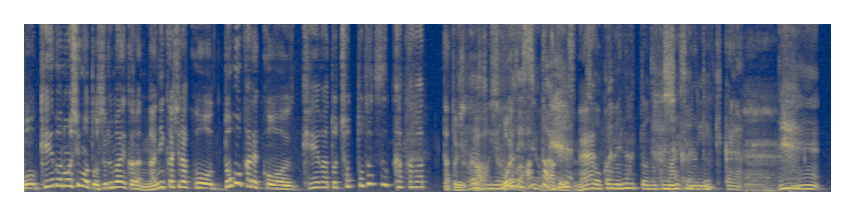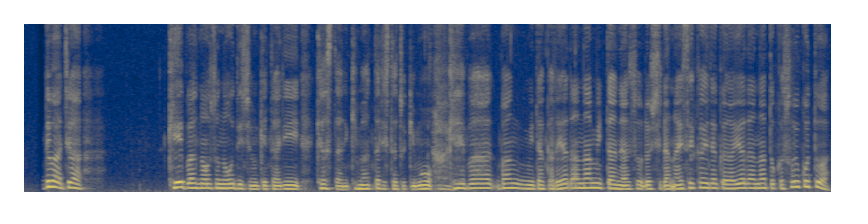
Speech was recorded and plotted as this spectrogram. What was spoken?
お競馬のお仕事をする前から何かしらこうどこかでこう競馬とちょっとずつ関わったというかそういうのがあったわけですね。そうお金納豆のコマーシャルの時から。ええねではじゃあ競馬のそのオーディション受けたりキャスターに決まったりした時も、はい。競馬番組だから嫌だなみたいなそれを知らない世界だから嫌だなとかそういうことは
